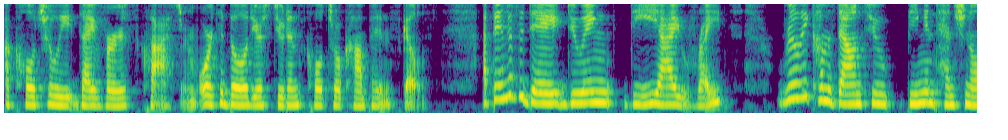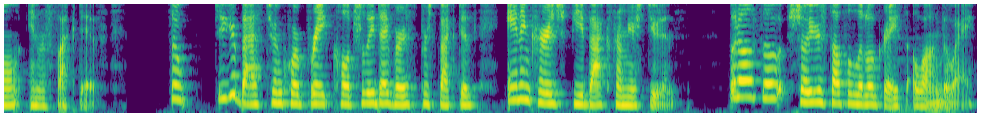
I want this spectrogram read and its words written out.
a culturally diverse classroom or to build your students' cultural competence skills. At the end of the day, doing DEI right really comes down to being intentional and reflective. So do your best to incorporate culturally diverse perspectives and encourage feedback from your students, but also show yourself a little grace along the way.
